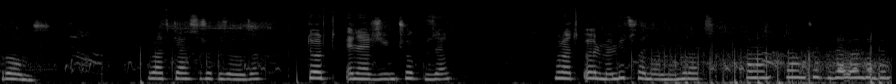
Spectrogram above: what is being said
Crow'muş. Murat gelse çok güzel olacak. 4 enerjiyim çok güzel. Murat ölme lütfen ölme Murat. Tamam tamam çok güzel öldürdün.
